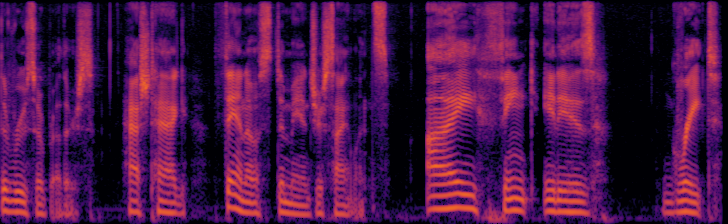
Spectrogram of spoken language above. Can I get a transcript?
The Russo Brothers. Hashtag Thanos demands your silence. I think it is great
